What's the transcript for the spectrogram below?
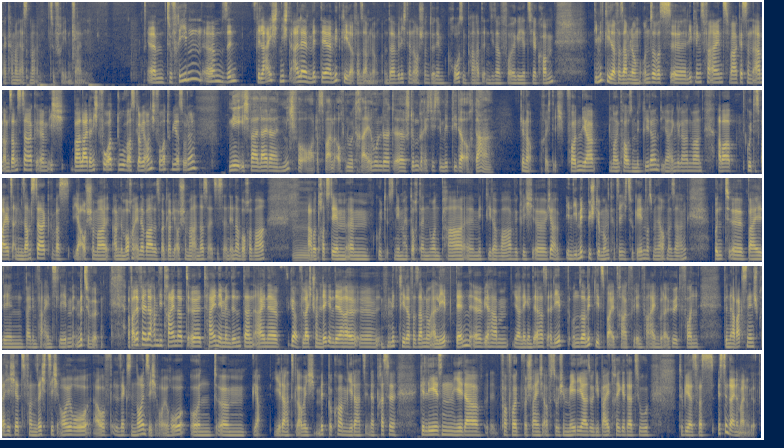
Da kann man erstmal zufrieden sein. Ähm, zufrieden ähm, sind vielleicht nicht alle mit der Mitgliederversammlung. Und da will ich dann auch schon zu dem großen Part in dieser Folge jetzt hier kommen. Die Mitgliederversammlung unseres äh, Lieblingsvereins war gestern Abend am Samstag. Ähm, ich war leider nicht vor Ort. Du warst, glaube ich, auch nicht vor Ort, Tobias, oder? Nee, ich war leider nicht vor Ort. Es waren auch nur 300 äh, stimmberechtigte Mitglieder auch da. Genau, richtig. Von ja 9000 Mitgliedern, die ja eingeladen waren. Aber Gut, das war jetzt an einem Samstag, was ja auch schon mal einem Wochenende war. Das war, glaube ich, auch schon mal anders, als es in der Woche war. Mhm. Aber trotzdem, ähm, gut, es nehmen halt doch dann nur ein paar äh, Mitglieder wahr, wirklich äh, ja, in die Mitbestimmung tatsächlich zu gehen, muss man ja auch mal sagen. Und äh, bei, den, bei dem Vereinsleben mitzuwirken. Auf alle Fälle haben die 300 äh, Teilnehmenden dann eine, ja, vielleicht schon legendäre äh, Mitgliederversammlung erlebt, denn äh, wir haben ja legendäres erlebt. Unser Mitgliedsbeitrag für den Verein wurde erhöht von für den Erwachsenen spreche ich jetzt von 60 Euro auf 96 Euro. Und ähm, ja, jeder hat es, glaube ich, mitbekommen, jeder hat es in der Presse gelesen, jeder verfolgt wahrscheinlich auf Social Media so die Beiträge dazu. Tobias, was ist denn deine Meinung dazu?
